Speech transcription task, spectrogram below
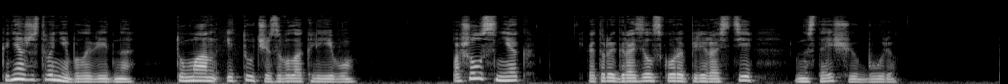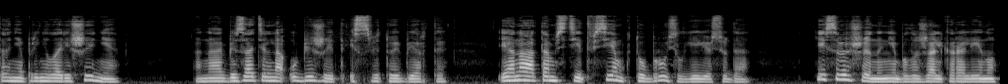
Княжества не было видно. Туман и тучи заволокли его. Пошел снег. Который грозил скоро перерасти в настоящую бурю. Таня приняла решение. Она обязательно убежит из Святой Берты, и она отомстит всем, кто бросил ее сюда. Ей совершенно не было жаль Каролину.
